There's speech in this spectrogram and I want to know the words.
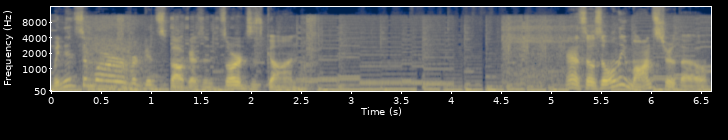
We need some more of our good spell cards, and Swords is gone. Yeah, so it's the only monster, though.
